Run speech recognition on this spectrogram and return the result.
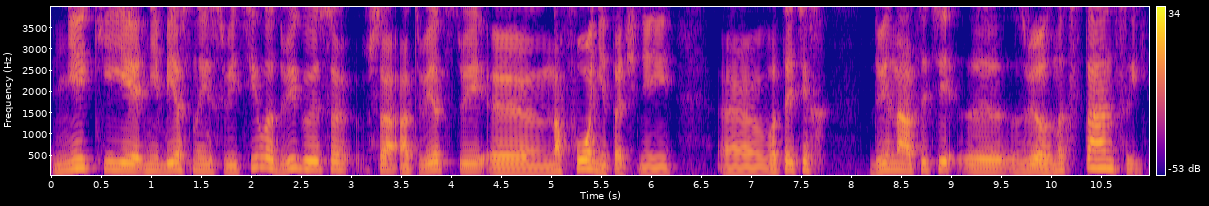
некие небесные светила двигаются в соответствии, э, на фоне, точнее, э, вот этих 12 э, звездных станций.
